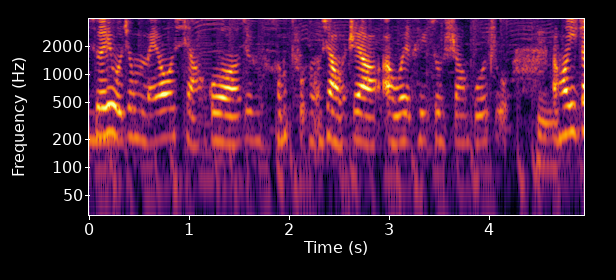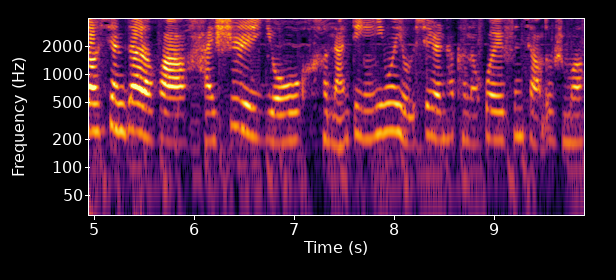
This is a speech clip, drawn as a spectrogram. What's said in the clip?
所以我就没有想过就是很普通像我这样啊，我也可以做时尚博主。然后一直到现在的话，还是有。很难定义，因为有些人他可能会分享都什么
